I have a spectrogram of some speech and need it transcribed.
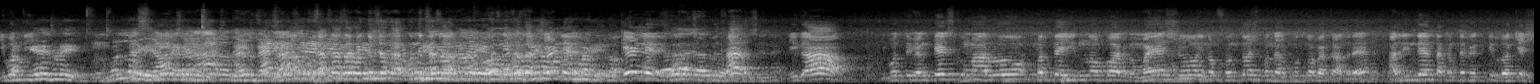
ಇವತ್ತು ಒಂದ್ ನಿಮಿಷ ನಿಮಿಷ. ಸರ್, ಈಗ ಇವತ್ತು ವೆಂಕಟೇಶ್ ಕುಮಾರ್ ಮತ್ತೆ ಇನ್ನೊಬ್ಬ ಮಹೇಶ್ ಇನ್ನೊಬ್ಬ ಸಂತೋಷ್ ಬಂದ ಅಲ್ಲಿ ಕೂತ್ಕೋಬೇಕಾದ್ರೆ ಅದ್ರ ಹಿಂದೆ ಇರ್ತಕ್ಕಂಥ ವ್ಯಕ್ತಿ ಲೋಕೇಶ್.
